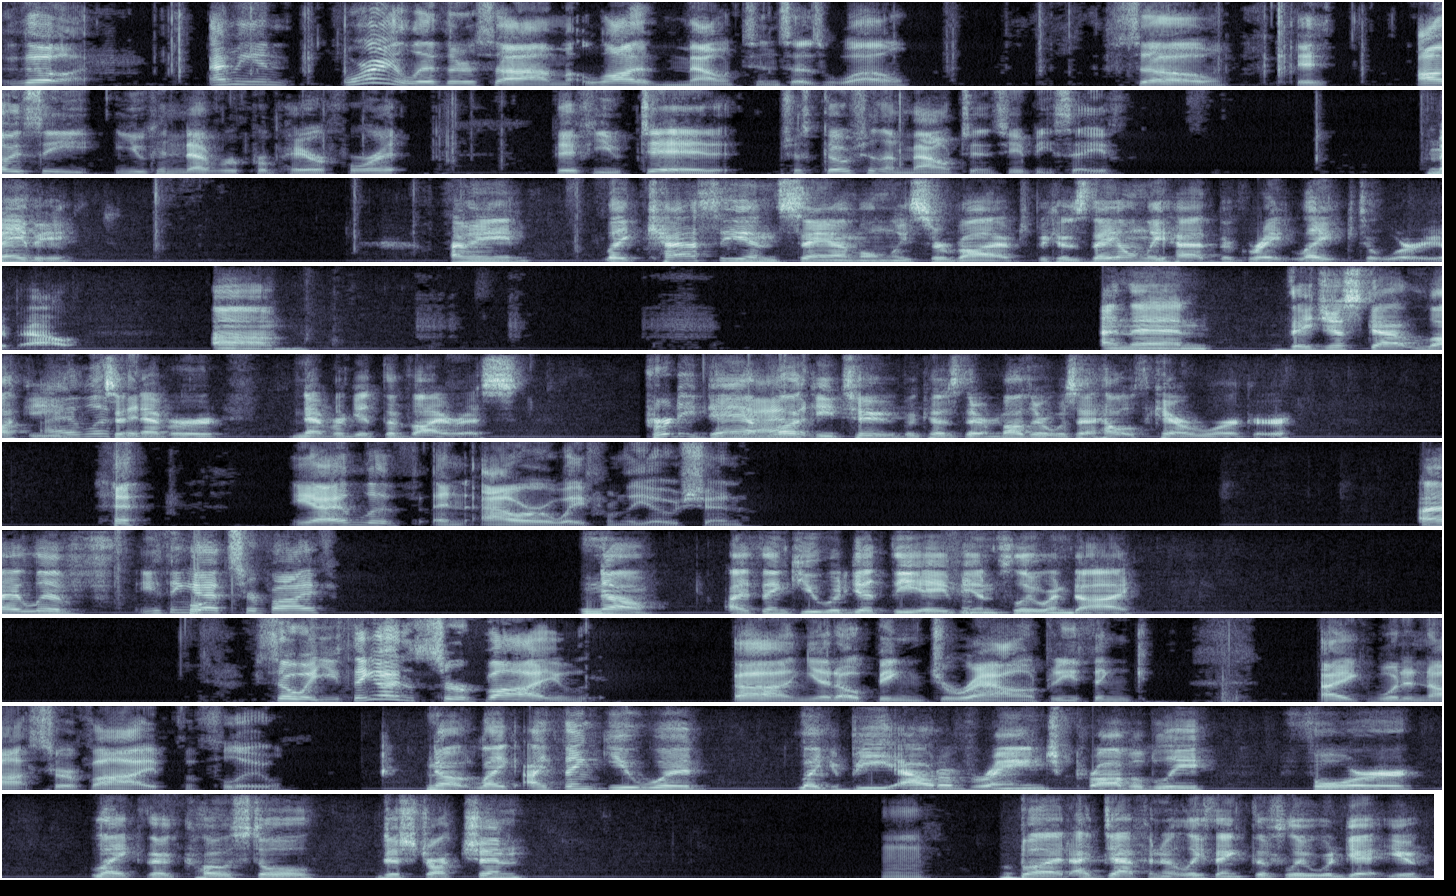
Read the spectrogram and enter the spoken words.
Though, I mean, where I live, there's um a lot of mountains as well. So, it obviously you can never prepare for it. But if you did, just go to the mountains. You'd be safe. Maybe. I mean, like Cassie and Sam only survived because they only had the Great Lake to worry about. Um, and then they just got lucky to in- never never get the virus. Pretty damn Yeah, lucky too, because their mother was a healthcare worker. Yeah, I live an hour away from the ocean. I live You think I'd survive? no. I think you would get the avian flu and die. So wait, you think I'd survive? Uh, you know, being drowned, but you think I would not survive the flu? No, like I think you would like be out of range probably for like the coastal destruction. Hmm. But I definitely think the flu would get you.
